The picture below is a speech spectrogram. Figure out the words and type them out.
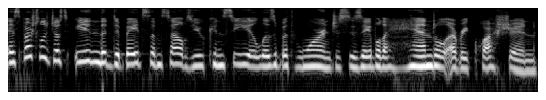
especially just in the debates themselves, you can see Elizabeth Warren just is able to handle every question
